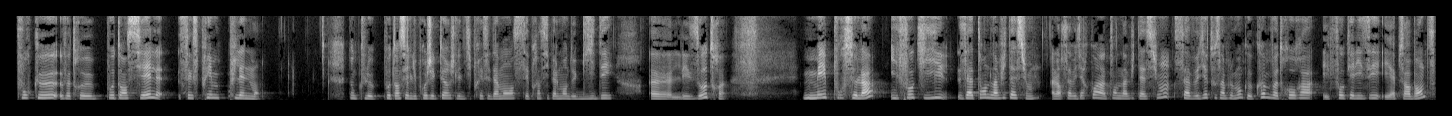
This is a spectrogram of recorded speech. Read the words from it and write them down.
pour que votre potentiel s'exprime pleinement. Donc le potentiel du projecteur, je l'ai dit précédemment, c'est principalement de guider euh, les autres. Mais pour cela, il faut qu'ils attendent l'invitation. Alors ça veut dire quoi attendre l'invitation? Ça veut dire tout simplement que comme votre aura est focalisée et absorbante,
